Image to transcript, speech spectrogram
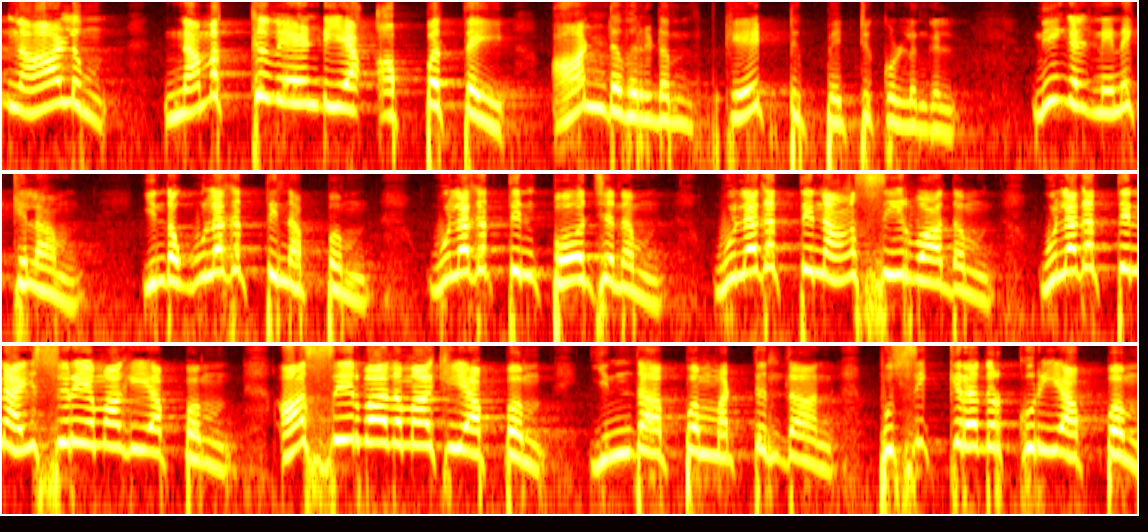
நாளும் நமக்கு வேண்டிய அப்பத்தை ஆண்டவரிடம் கேட்டு பெற்றுக்கொள்ளுங்கள். நீங்கள் நினைக்கலாம் இந்த உலகத்தின் அப்பம் உலகத்தின் போஜனம் உலகத்தின் ஆசீர்வாதம் உலகத்தின் ஐஸ்வர்யமாகிய அப்பம் ஆசீர்வாதமாகிய அப்பம் இந்த அப்பம் மட்டும்தான் புசிக்கிறதற்குரிய அப்பம்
